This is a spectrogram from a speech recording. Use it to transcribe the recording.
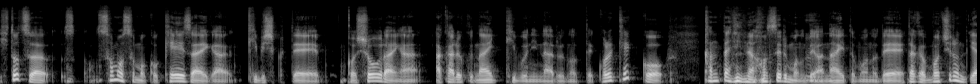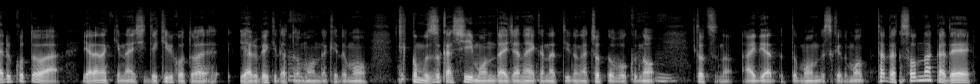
一つはそもそもこう経済が厳しくてこう将来が明るくない気分になるのってこれ結構簡単に直せるものではないと思うので、だからもちろんやることはやらなきゃいけないしできることはやるべきだと思うんだけども、結構難しい問題じゃないかなっていうのがちょっと僕の一つのアイデアだと思うんですけどもただその中で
